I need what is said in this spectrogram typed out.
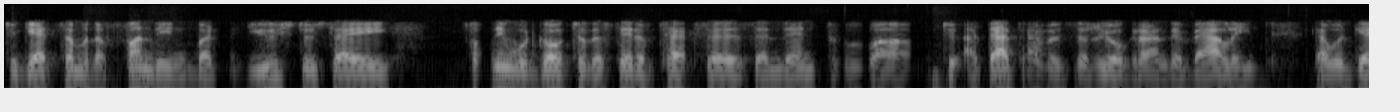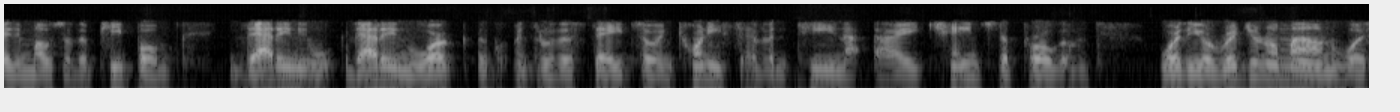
to get some of the funding, but used to say funding would go to the state of Texas and then to, uh, to at that time it was the Rio Grande Valley that was getting most of the people. That didn't that didn't work going through the state. So in 2017, I, I changed the program where the original amount was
